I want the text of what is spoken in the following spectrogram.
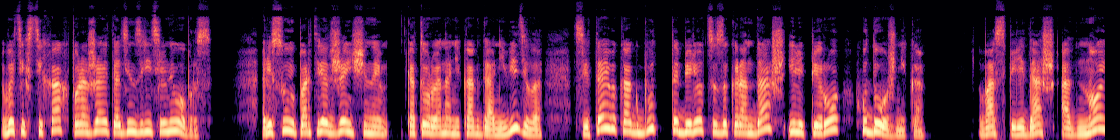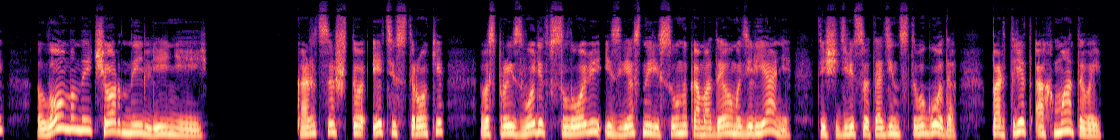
В этих стихах поражает один зрительный образ. Рисуя портрет женщины, которую она никогда не видела, Цветаева как будто берется за карандаш или перо художника. «Вас передашь одной ломаной черной линией». Кажется, что эти строки воспроизводят в слове известный рисунок Амадео Модильяни 1911 года, портрет Ахматовой,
